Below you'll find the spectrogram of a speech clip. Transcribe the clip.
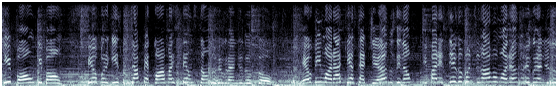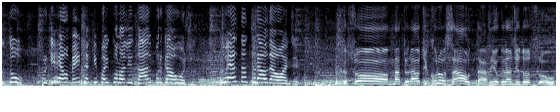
Que bom, que bom. Viu, porque Chapecó é uma extensão do Rio Grande do Sul. Eu vim morar aqui há sete anos e, não, e parecia que eu continuava morando no Rio Grande do Sul, porque realmente aqui foi colonizado por gaúchos. Tu és natural da onde? Eu sou natural de Cruz Alta, Rio Grande do Sul.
